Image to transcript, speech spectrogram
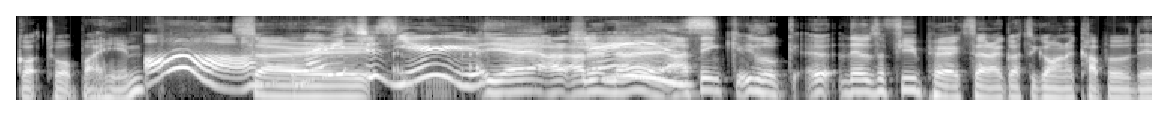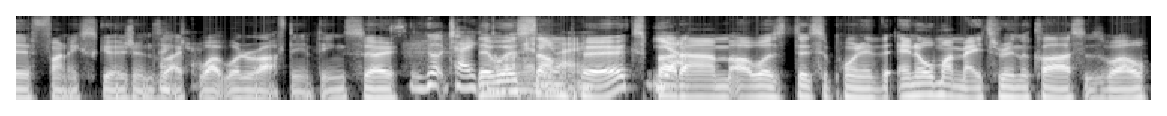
got taught by him. Oh, So- maybe it's just you. Yeah, I, I don't know. I think look, uh, there was a few perks that I got to go on a couple of their fun excursions, like Okay. whitewater rafting and things. So You got taken. there were some anyway. perks, but Yeah. um, I was disappointed, and all my mates were in the class as well.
